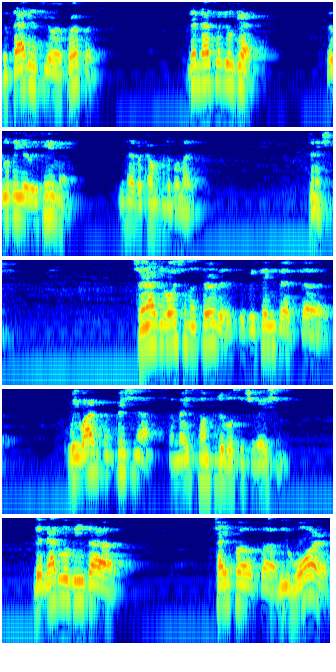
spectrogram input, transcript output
if that is your purpose, then that's what you'll get. That'll be your repayment. You have a comfortable life. Finished. So in our devotional service, if we think that uh, we want from Krishna some nice comfortable situation, then that will be the type of uh, reward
